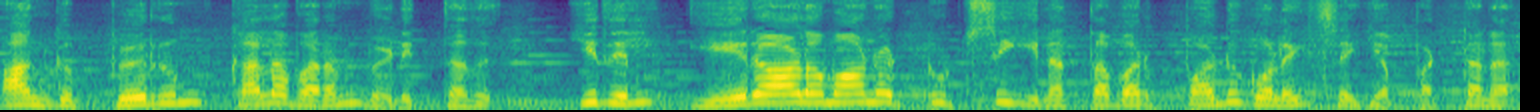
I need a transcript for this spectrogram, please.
அங்கு பெரும் கலவரம் வெடித்தது. இதில் ஏராளமான டுட்சி இனத்தவர் படுகொலை செய்யப்பட்டனர்.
